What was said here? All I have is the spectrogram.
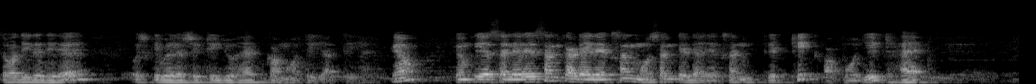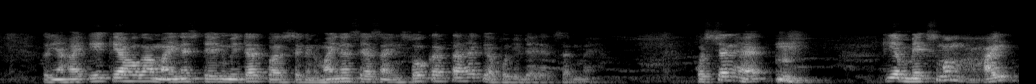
तो धीरे धीरे उसकी वेलोसिटी जो है कम होती जाती है। क्यों? क्योंकि एक्सेलरेशन का डायरेक्शन मोशन के डायरेक्शन के ठीक अपोजिट है। तो यहाँ ए क्या होगा? Minus ten meter per second minus या साइन शो करता है कि अपोजिट डायरेक्शन में क्वेश्चन है कि यह मैक्सिमम हाइट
